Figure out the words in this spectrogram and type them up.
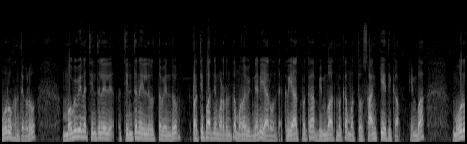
ಮೂರು ಹಂತಗಳು ಮಗುವಿನ ಚಿಂತನೆ, ಚಿಂತನೆಯಲ್ಲಿರುತ್ತವೆಂದು ಪ್ರತಿಪಾದನೆ ಮಾಡಿದಂಥ ಮನೋವಿಜ್ಞಾನಿ ಯಾರು ಅಂತ. ಕ್ರಿಯಾತ್ಮಕ, ಬಿಂಬಾತ್ಮಕ ಮತ್ತು ಸಾಂಕೇತಿಕ ಎಂಬ ಮೂರು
